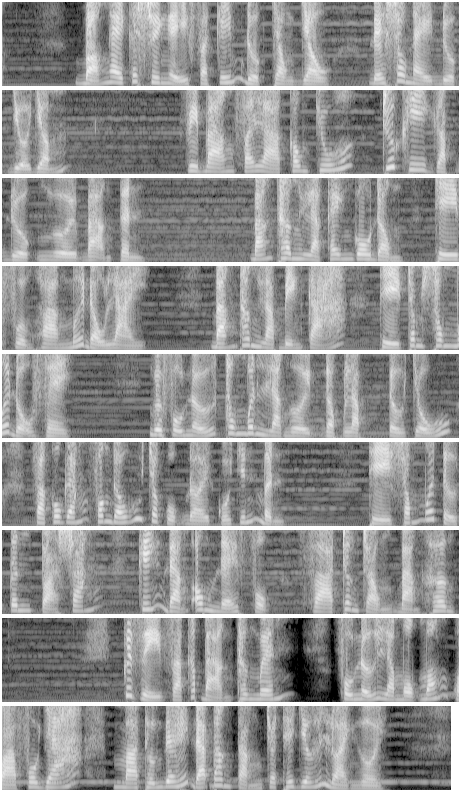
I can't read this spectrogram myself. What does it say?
Bỏ ngay cái suy nghĩ phải kiếm được chồng giàu để sau này được dựa dẫm. Vì bạn phải là công chúa trước khi gặp được người bạn tình. Bản thân là cây ngô đồng thì phượng hoàng mới đậu lại. Bản thân là biển cả thì trong sông mới đổ về. Người phụ nữ thông minh là người độc lập, tự chủ và cố gắng phấn đấu cho cuộc đời của chính mình. Thì sống mới tự tin tỏa sáng, khiến đàn ông nể phục và trân trọng bạn hơn. Quý vị và các bạn thân mến, phụ nữ là một món quà vô giá mà Thượng Đế đã ban tặng cho thế giới loài người.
